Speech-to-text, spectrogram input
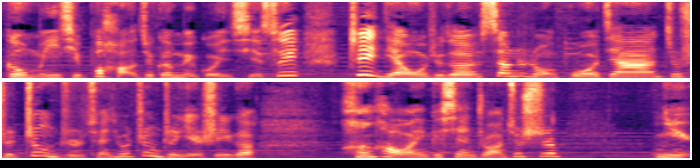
跟我们一起，不好的就跟美国一起？所以这一点，我觉得像这种国家，就是政治，全球政治也是一个很好玩一个现状，就是。你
